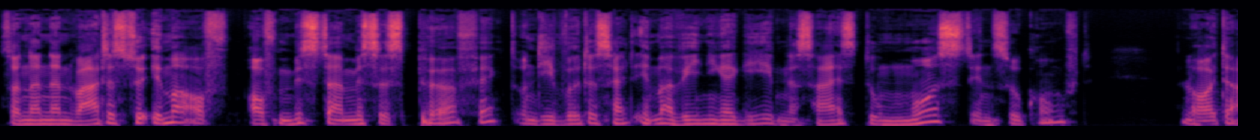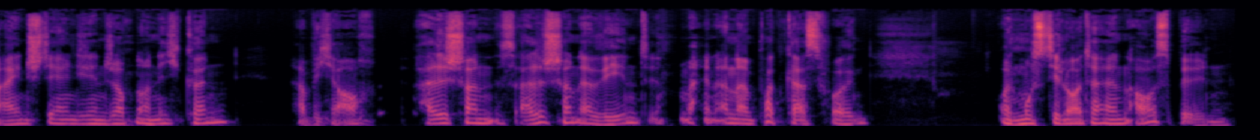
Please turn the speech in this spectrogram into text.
sondern dann wartest du immer auf, auf Mr. Mrs. Perfect und die wird es halt immer weniger geben. Das heißt, du musst in Zukunft Leute einstellen, die den Job noch nicht können. Habe ich auch alles schon, ist alles schon erwähnt in meinen anderen Podcast-Folgen. Und muss die Leute dann ausbilden.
